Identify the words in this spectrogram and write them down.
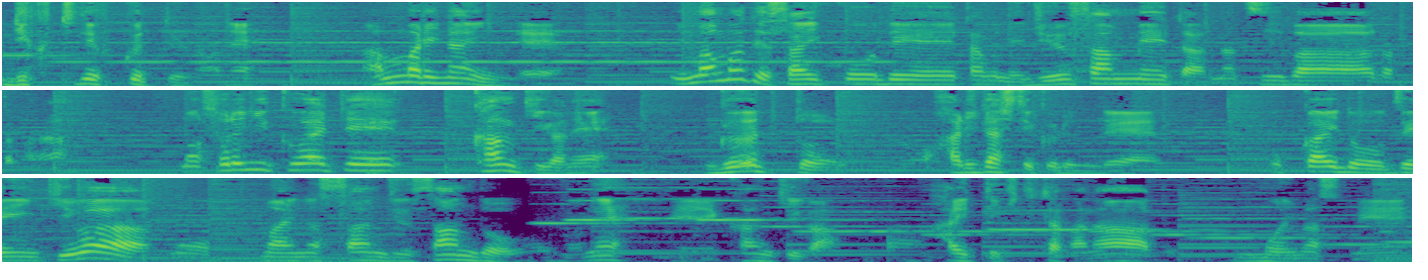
陸地で吹くっていうのはねあんまりないんで今まで最高で多分ね13メーター夏場だったかな、まあ、それに加えて寒気がねぐっと張り出してくるんで北海道全域はもうマイナス33度のね、寒気が入ってきてたかなと思いますね。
